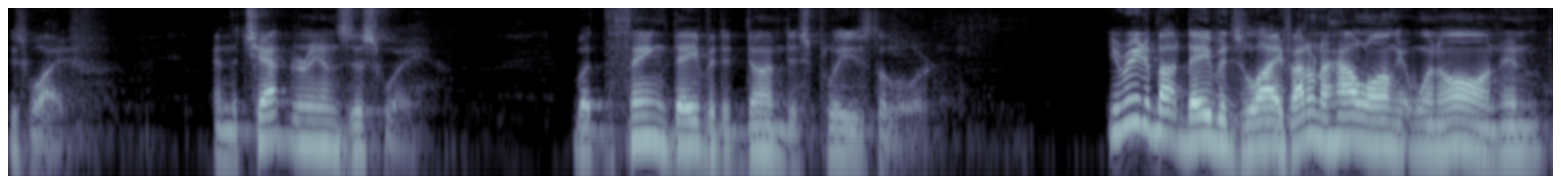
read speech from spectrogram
his wife. And the chapter ends this way But the thing David had done displeased the Lord. You read about David's life. I don't know how long it went on, and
